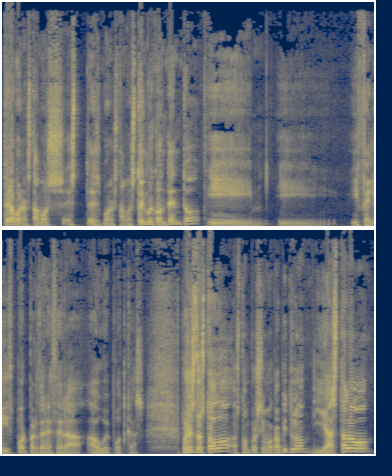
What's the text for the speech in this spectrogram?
Pero bueno, estamos, bueno, estamos, estoy muy contento y, feliz por pertenecer a, a V Podcast. Pues esto es todo, hasta un próximo capítulo y hasta luego.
